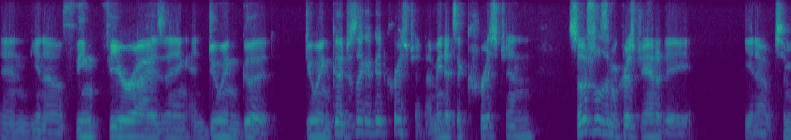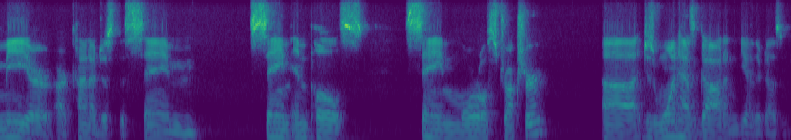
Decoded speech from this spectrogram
and you know theorizing and doing good, doing good, just like a good Christian. I mean, it's a Christian socialism and Christianity. You know, to me, are are kind of just the same same impulse, same moral structure. Uh, just one has God and the other doesn't.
